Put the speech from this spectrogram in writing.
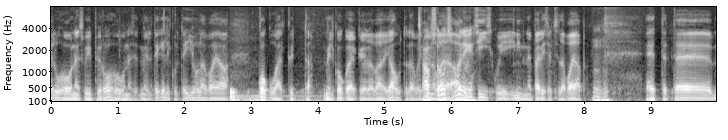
eluhoones või büroohoones, et meil tegelikult ei ole vaja kogu aeg kütta, meil kogu aeg ei ole vaja jahutada, vaid meil on vaja ainult siis, kui inimene päriselt seda vajab. Mm. -hmm et, et äh,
